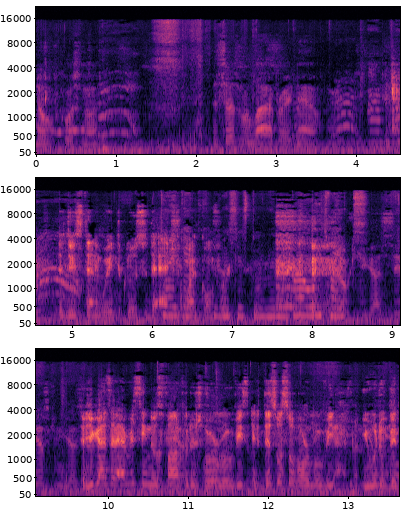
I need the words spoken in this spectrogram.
No, of course not. It says we're live right now. The dude's standing way too close to the edge for my comfort. My sister, and I brought away Yo, can you guys see us? Can you guys If you guys have ever seen those found footage horror movies, if this was a horror movie, you would have been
